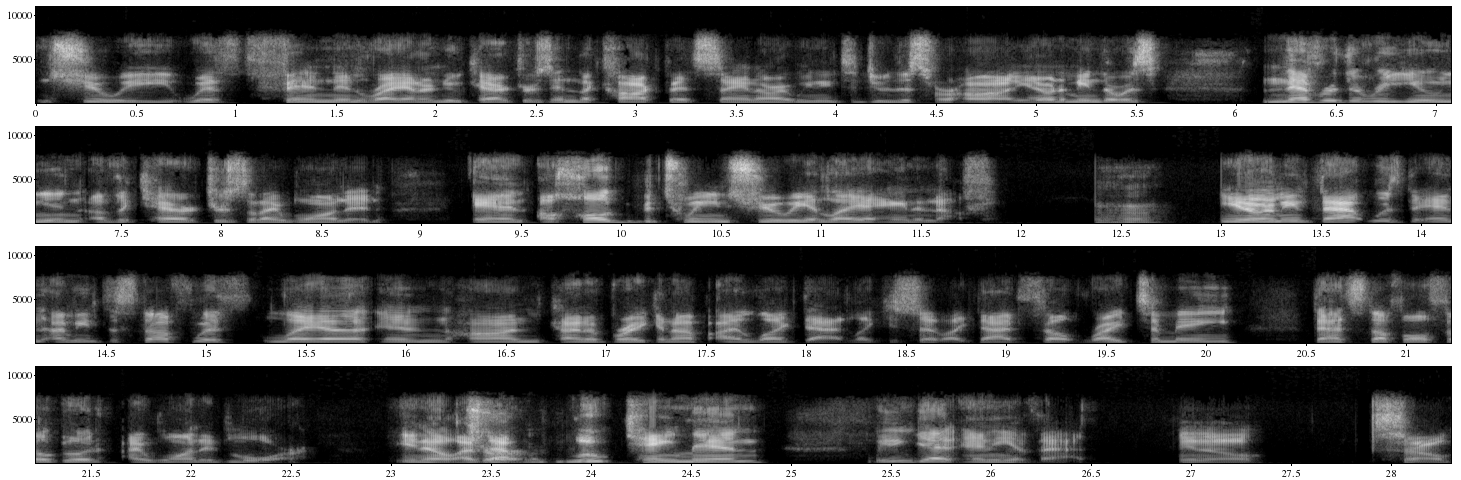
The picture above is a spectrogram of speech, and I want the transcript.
and Chewie with Finn and Rey and our new characters in the cockpit saying, "All right, we need to do this for Han." You know what I mean? There was never the reunion of the characters that I wanted, and a hug between Chewie and Leia ain't enough. Mhm. You know what I mean? That was the end. I mean the stuff with Leia and Han kind of breaking up. I like that. Like you said, like that felt right to me. That stuff all felt good. I wanted more. You know, as that Sure. when Luke came in, we didn't get any of that. You know, so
